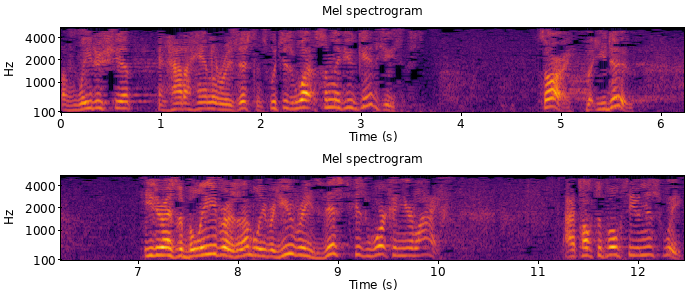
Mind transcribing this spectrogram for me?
of leadership and how to handle resistance, which is what some of you give Jesus. Sorry, but you do. Either as a believer or as an unbeliever, you resist his work in your life. I talked to folks even this week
